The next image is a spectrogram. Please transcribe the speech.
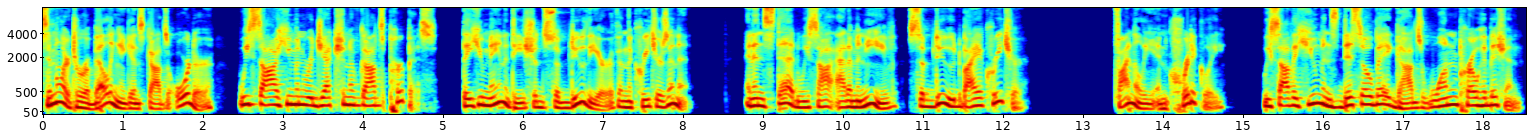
Similar to rebelling against God's order, we saw a human rejection of God's purpose, that humanity should subdue the earth and the creatures in it. And instead, we saw Adam and Eve subdued by a creature. Finally, and critically, we saw the humans disobey God's one prohibition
